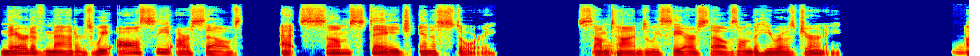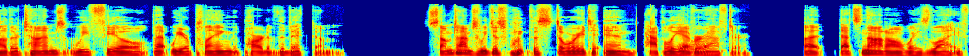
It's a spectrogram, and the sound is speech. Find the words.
Narrative matters. We all see ourselves at some stage in a story. Sometimes mm. we see ourselves on the hero's journey. Mm. Other times we feel that we are playing the part of the victim. Sometimes we just want the story to end happily ever after. But that's not always life.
